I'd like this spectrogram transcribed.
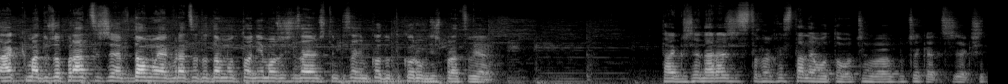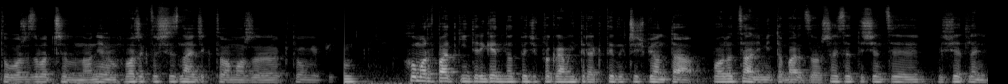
tak ma dużo pracy, że w domu, jak wraca do domu, to nie może się zająć tym pisaniem kodu, tylko również pracuje. Także na razie trochę stanęło to, trzeba poczekać jak się to ułoży, zobaczymy. No nie wiem, chyba że ktoś się znajdzie, kto może, kto umie pisać. Humor, wpadki, inteligentne odpowiedzi w programach interaktywnych czy śpiąta. Polecali mi to bardzo. 600 tysięcy wyświetleń.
